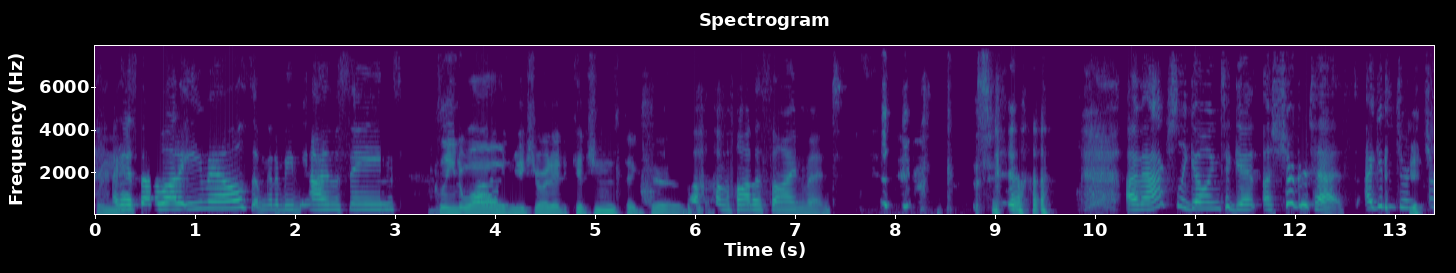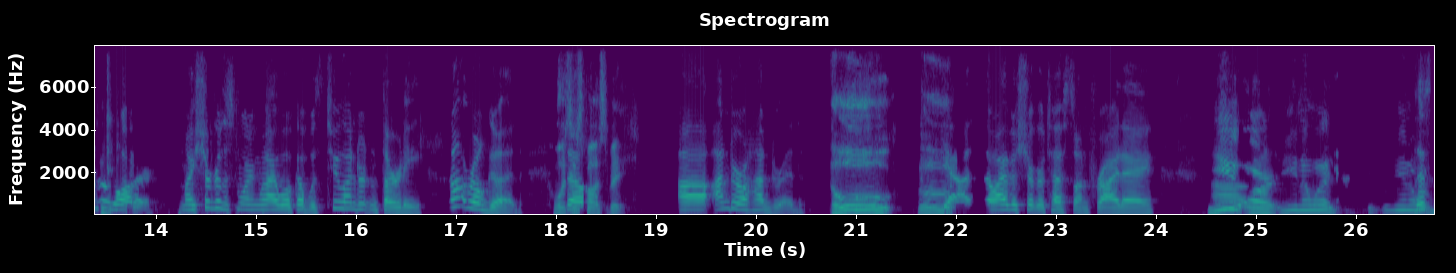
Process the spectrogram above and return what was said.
Clean, I got to send a lot of emails. I'm going to be behind the scenes. Clean the walls. Make sure that the kitchen is taken care of. I'm on assignment. I'm actually going to get a sugar test. I get to drink sugar water. My sugar this morning when I woke up was 230. Not real good. What's So- it supposed to be? Uh, under 100. Ooh, ooh. Yeah. So I have a sugar test on Friday. You Um, are, you know what? You know this- what?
